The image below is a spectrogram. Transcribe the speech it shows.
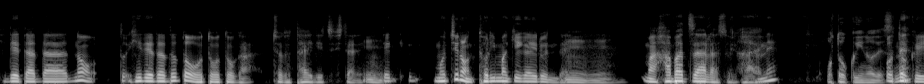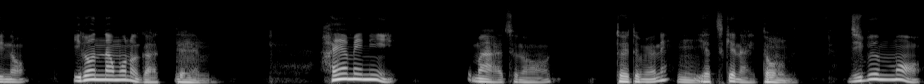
秀忠のと秀忠と弟がちょっと対立したり、うん。でもちろん取り巻きがいるんで、うんうん。まあ、派閥争いとかね、お得意のですおね得意の。いろんなものがあって、うん。早めにまあその豊臣をね、うん。やっつけないと、うん。自分も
